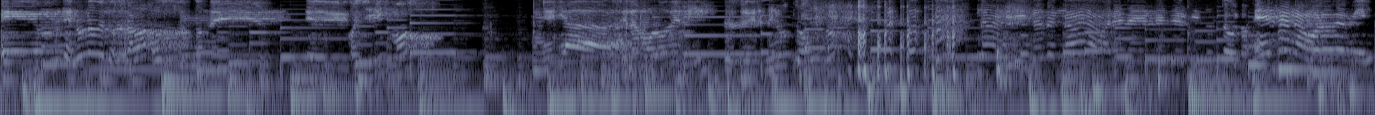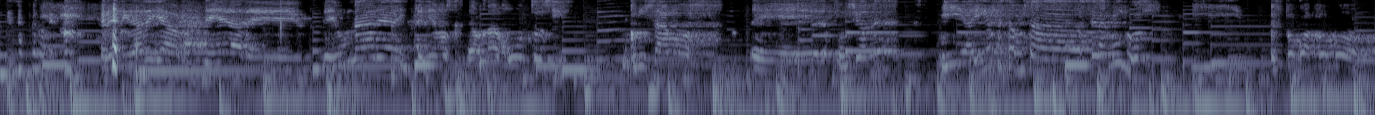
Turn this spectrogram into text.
Eh, en uno de los trabajos donde eh, coincidimos, ella En realidad ella, era de, de, un área y teníamos que trabajar juntos y cruzamos eh, funciones y ahí empezamos a ser amigos y pues poco a poco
